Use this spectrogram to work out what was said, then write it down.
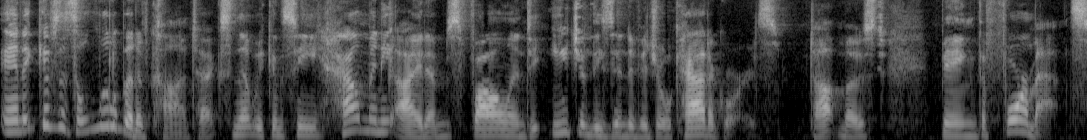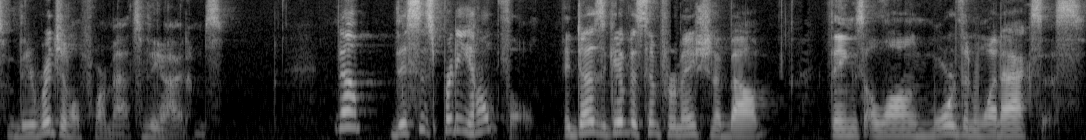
And it gives us a little bit of context in that we can see how many items fall into each of these individual categories, topmost being the formats, the original formats of the items. Now, this is pretty helpful. it does give us information about things along more than one axis.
